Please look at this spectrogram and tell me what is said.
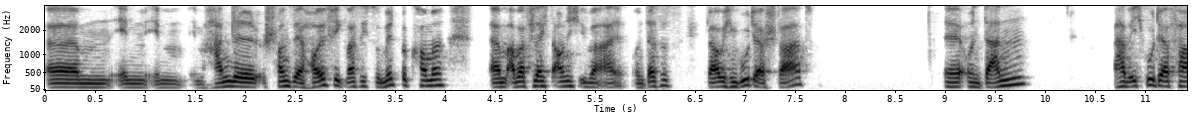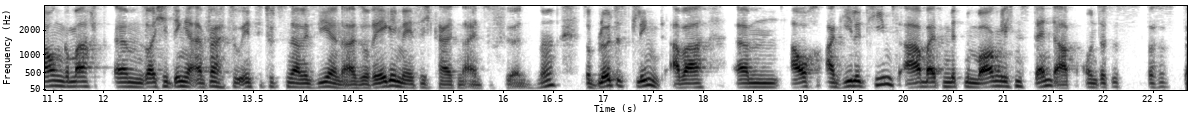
ähm, im, im, im Handel schon sehr häufig, was ich so mitbekomme, ähm, aber vielleicht auch nicht überall. Und das ist, glaube ich, ein guter Start. Äh, und dann habe ich gute Erfahrungen gemacht, ähm, solche Dinge einfach zu institutionalisieren, also Regelmäßigkeiten einzuführen. Ne? So blöd es klingt, aber ähm, auch agile Teams arbeiten mit einem morgendlichen Stand-up und das ist, das ist,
